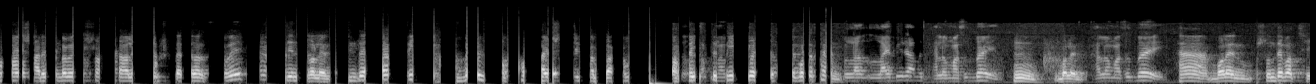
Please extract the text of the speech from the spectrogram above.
হয়, শারীরিকভাবে তাহলে পুরুষ পেতে চিন্তা করলেন। কিন্তু করেছেন? লাইভের হ্যালো মাসুদ ভাই? হুম বলেন। হ্যালো মাসুদ ভাই? হ্যাঁ বলেন শুনতে পাচ্ছি।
